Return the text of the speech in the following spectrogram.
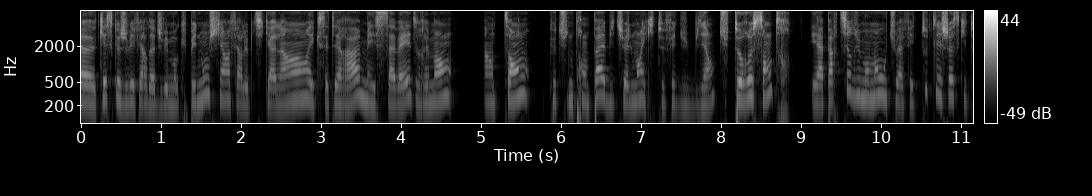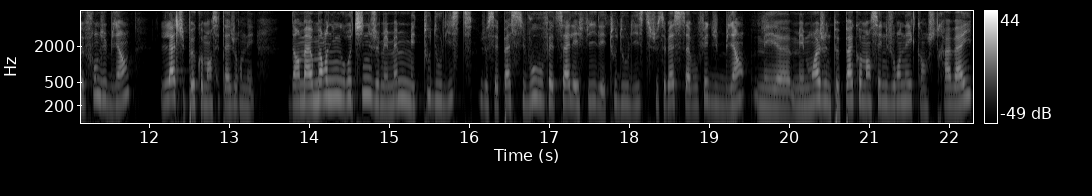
euh, qu'est-ce que je vais faire d'autre? Je vais m'occuper de mon chien, faire le petit câlin, etc. Mais ça va être vraiment un temps que tu ne prends pas habituellement et qui te fait du bien. Tu te recentres et à partir du moment où tu as fait toutes les choses qui te font du bien, là, tu peux commencer ta journée. Dans ma morning routine, je mets même mes to-do list. Je ne sais pas si vous, vous faites ça, les filles, les to-do list. Je ne sais pas si ça vous fait du bien, mais, euh, mais moi, je ne peux pas commencer une journée quand je travaille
